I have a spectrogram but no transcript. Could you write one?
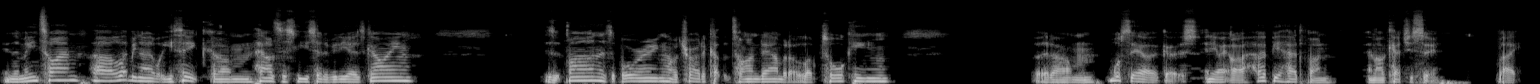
in the meantime, uh, let me know what you think. Um, how's this new set of videos going? Is it fun? Is it boring? I'll try to cut the time down, but I love talking. But um, we'll see how it goes. Anyway, I hope you had fun, and I'll catch you soon. Bye.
